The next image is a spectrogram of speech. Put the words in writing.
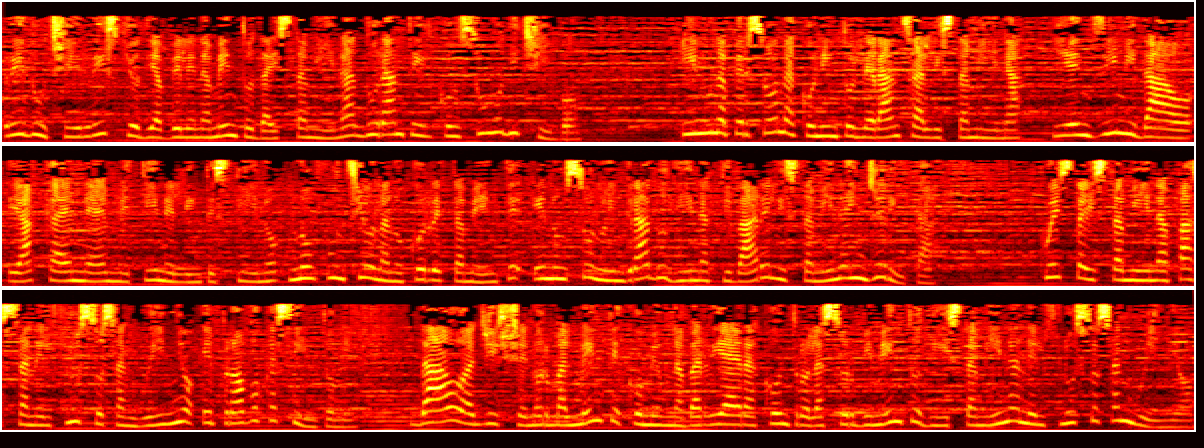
riduci il rischio di avvelenamento da istamina durante il consumo di cibo. In una persona con intolleranza all'istamina, gli enzimi DAO e HNMT nell'intestino non funzionano correttamente e non sono in grado di inattivare l'istamina ingerita. Questa istamina passa nel flusso sanguigno e provoca sintomi. DAO agisce normalmente come una barriera contro l'assorbimento di istamina nel flusso sanguigno.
